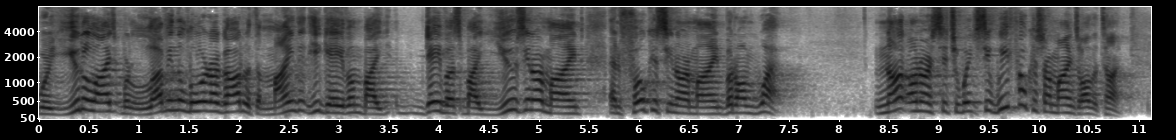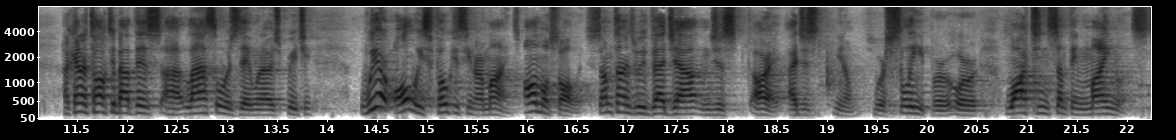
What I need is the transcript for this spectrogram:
We're utilizing, we're loving the Lord our God with the mind that He gave, him by, gave us by using our mind and focusing our mind, but on what? Not on our situation. See, we focus our minds all the time. I kind of talked about this uh, last Lord's Day when I was preaching. We are always focusing our minds, almost always. Sometimes we veg out and just, all right, I just, you know, we're asleep or, or watching something mindless,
